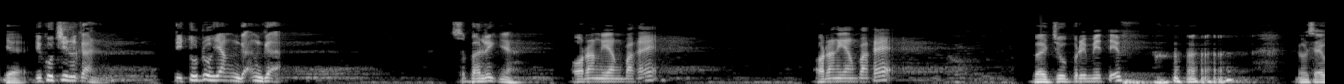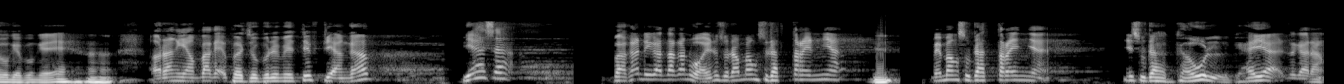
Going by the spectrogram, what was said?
ya, dikucilkan. Dituduh yang enggak-enggak. Sebaliknya, orang yang pakai orang yang pakai baju primitif saya Orang yang pakai baju primitif dianggap biasa. Bahkan dikatakan wah ini sudah memang sudah trennya. Hmm. Memang sudah trennya. Ini sudah gaul, gaya sekarang.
